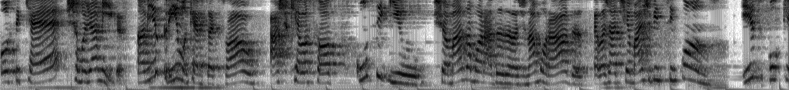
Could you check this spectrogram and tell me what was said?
ou se quer, chama de amiga. A minha prima, que é bissexual, acho que ela só conseguiu chamar as namoradas dela de namoradas, ela já tinha mais de 25 anos. Isso porque,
